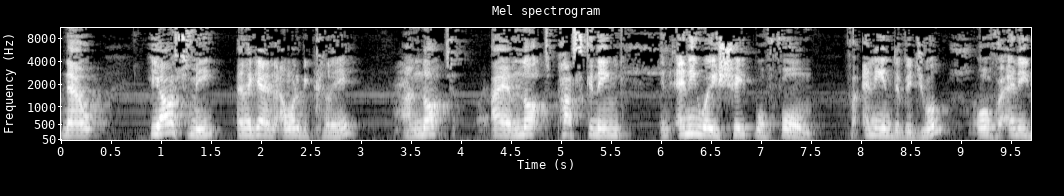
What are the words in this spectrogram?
Now, he asked me, and again, I want to be clear. I'm not, I am not paskening in any way, shape, or form for any individual or for any,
